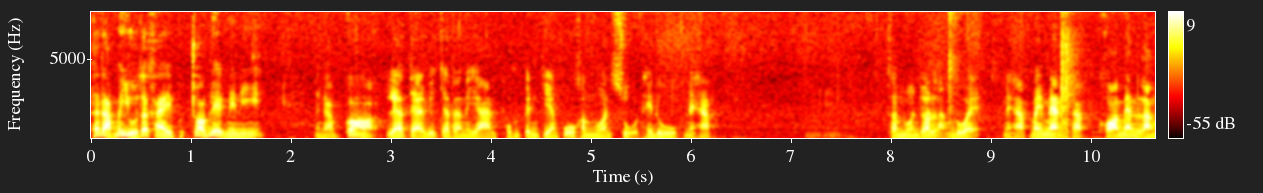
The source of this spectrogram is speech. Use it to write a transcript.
ถ้าดับไม่อยู่ถ้าใครชอบเลขในนี้นะครับก็แล้วแต่วิจารณญาณผมเป็นเพียงผู้คำนวณสูตรให้ดูนะครับคำนวณย้อนหลังด้วยนะครับไม่แม่นครับขอแม่นหลัง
